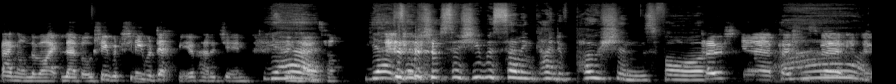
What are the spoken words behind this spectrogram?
bang on the right level. She would she would definitely have had a gin in Yeah. her time. Yeah. So she, so she was selling kind of potions for. Post, yeah, potions for you Ah. know,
